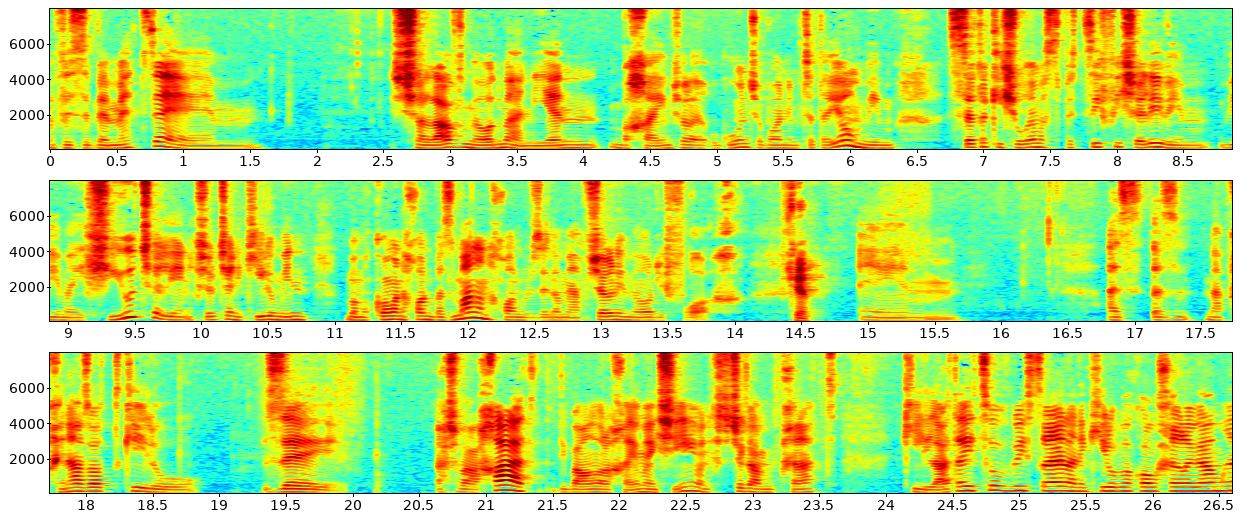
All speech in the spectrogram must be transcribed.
וזה באמת אה, שלב מאוד מעניין בחיים של הארגון שבו אני נמצאת היום, ועם סט הכישורים הספציפי שלי ועם, ועם האישיות שלי, אני חושבת שאני כאילו מין במקום הנכון בזמן הנכון, וזה גם מאפשר לי מאוד לפרוח. כן. אז, אז מהבחינה הזאת, כאילו, זה השוואה אחת, דיברנו על החיים האישיים, אני חושבת שגם מבחינת קהילת העיצוב בישראל, אני כאילו במקום אחר לגמרי,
